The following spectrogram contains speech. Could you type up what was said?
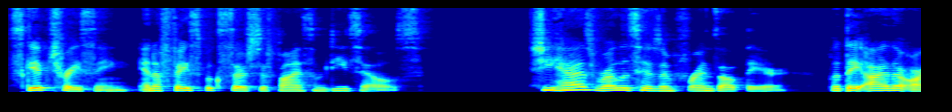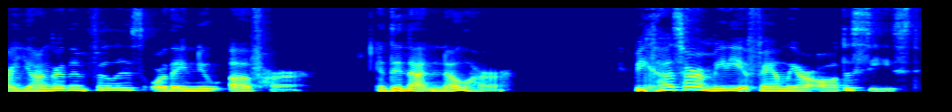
skip tracing, and a Facebook search to find some details. She has relatives and friends out there, but they either are younger than Phyllis or they knew of her and did not know her. Because her immediate family are all deceased,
